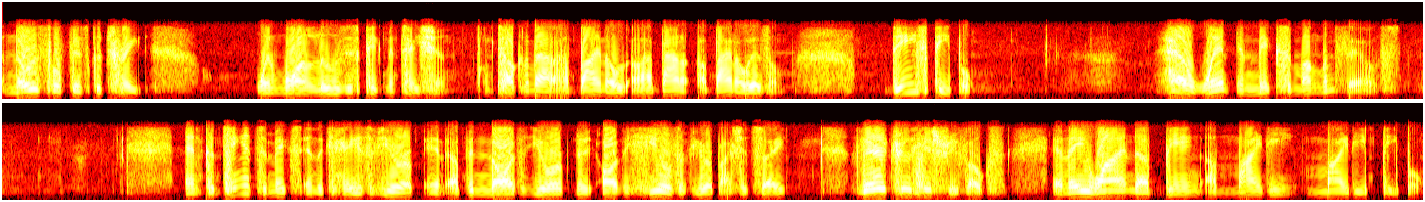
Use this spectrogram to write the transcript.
a noticeable physical trait, when one loses pigmentation. I'm talking about albino or albino, albinoism. These people have went and mixed among themselves and continue to mix in the caves of Europe and up in north of Europe, or the hills of Europe, I should say. Very true history, folks. And they wind up being a mighty, mighty people.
